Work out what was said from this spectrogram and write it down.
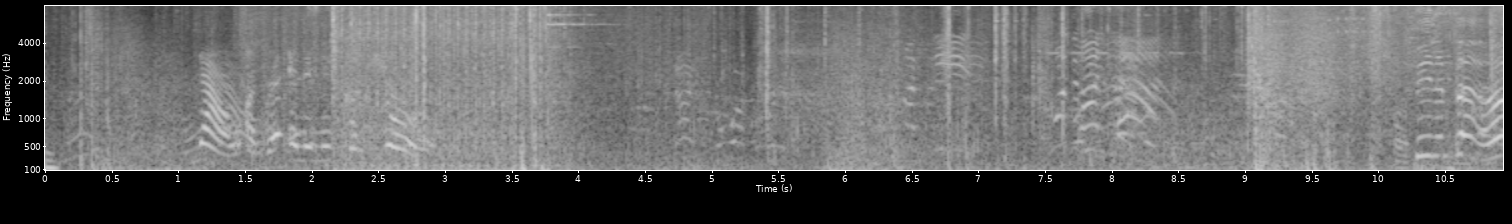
ง Now under enemy control. Feeling better?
